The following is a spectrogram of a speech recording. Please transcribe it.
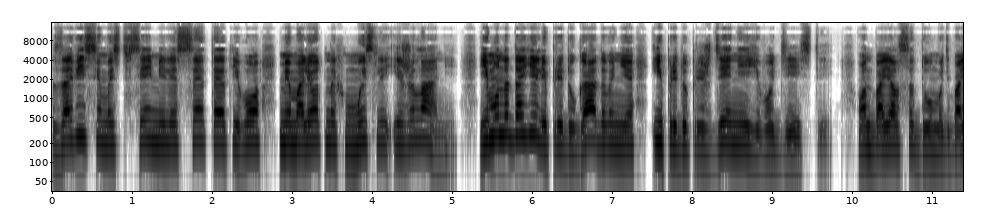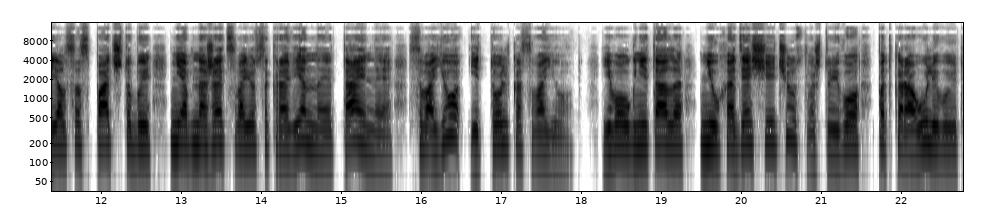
зависимость всей Мелисеты от его мимолетных мыслей и желаний. Ему надоели предугадывания и предупреждения его действий. Он боялся думать, боялся спать, чтобы не обнажать свое сокровенное, тайное, свое и только свое. Его угнетало неуходящее чувство, что его подкарауливают,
